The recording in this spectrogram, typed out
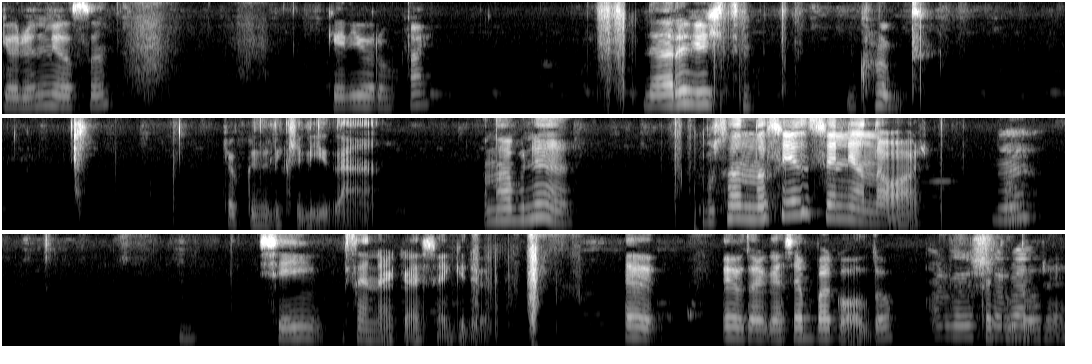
Görünmüyorsun. Geliyorum. Ay. Ne ara geçtin? Korktum. Çok güzel ikiliyiz ha. Ana bu ne? Bu sana nasıl senin yanında var? Ne? Şeyin saniye arkadaşlar geliyor. Evet. Evet arkadaşlar bug oldu. Arkadaşlar Takıldı ben oraya.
